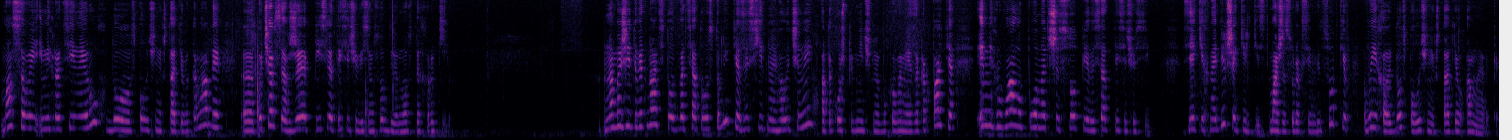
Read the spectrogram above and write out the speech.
Масовий імміграційний рух до Сполучених Штатів і Канади е, почався вже після 1890-х років. На межі 19-20 століття зі східної Галичини, а також північної Буковини і Закарпаття емігрувало понад 650 тисяч осіб, з яких найбільша кількість, майже 47%, виїхали до Сполучених Штатів Америки.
